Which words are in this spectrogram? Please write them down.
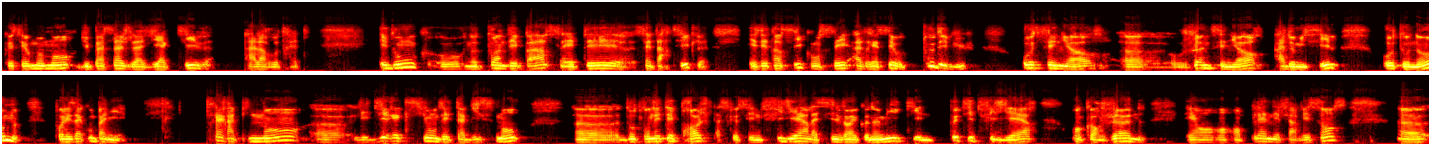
que c'est au moment du passage de la vie active à la retraite. Et donc, notre point de départ, ça a été euh, cet article, et c'est ainsi qu'on s'est adressé au tout début aux seniors, euh, aux jeunes seniors à domicile, autonomes, pour les accompagner. Très rapidement, euh, les directions d'établissements euh, dont on était proche, parce que c'est une filière, la Silver Economy, qui est une petite filière, encore jeune et en, en, pleine effervescence, euh,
